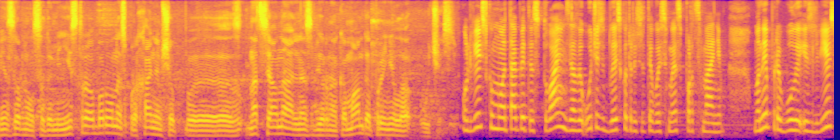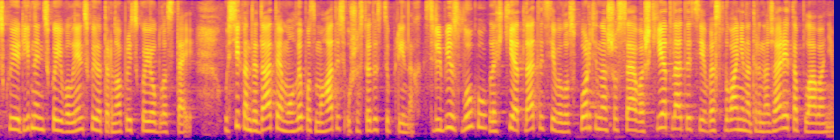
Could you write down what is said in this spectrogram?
Він звернувся до міністра оборони з проханням, щоб е, національна збірна команда прийняла участь. У львівському етапі тестувань взяли участь близько 38 спортсменів. Вони прибули із Львівської, Рівненської, Волинської та Тернопільської областей. Усі кандидати могли позмагатись у шести дисциплінах: стрільбі з луку, легкій атлетиці, велоспорті на шосе, важкій атлетиці, веслуванні на тренажері та плаванні.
